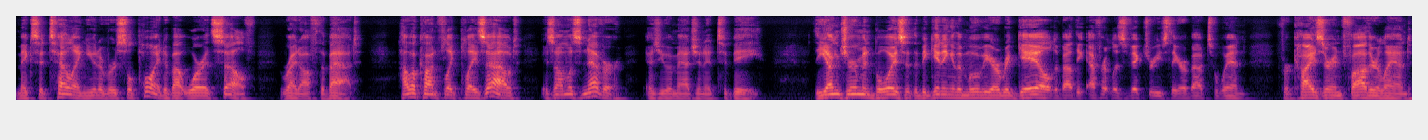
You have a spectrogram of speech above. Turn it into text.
makes a telling universal point about war itself right off the bat. How a conflict plays out is almost never as you imagine it to be. The young German boys at the beginning of the movie are regaled about the effortless victories they are about to win for Kaiser and Fatherland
